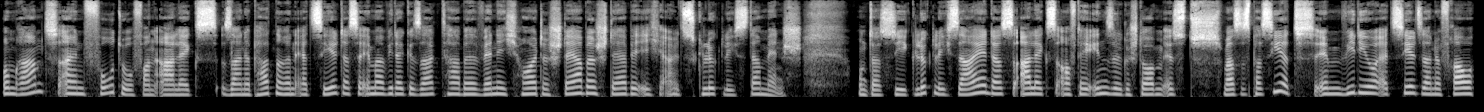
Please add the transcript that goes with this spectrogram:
Umrahmt ein Foto von Alex. Seine Partnerin erzählt, dass er immer wieder gesagt habe, wenn ich heute sterbe, sterbe ich als glücklichster Mensch und dass sie glücklich sei, dass Alex auf der Insel gestorben ist. Was ist passiert? Im Video erzählt seine Frau,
